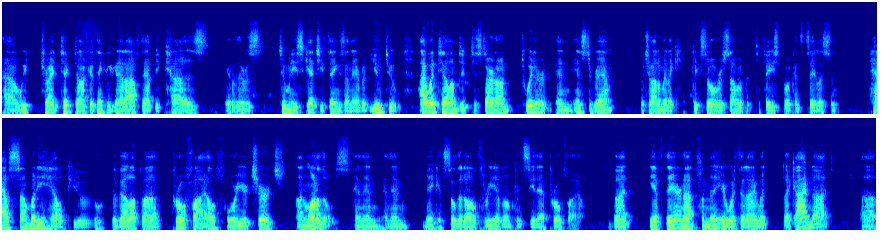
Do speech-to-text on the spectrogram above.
uh, we tried TikTok. I think we got off that because it, there was too many sketchy things on there. But YouTube, I would tell them to, to start on Twitter and Instagram, which automatically kicks over some of it to Facebook and say, listen, have somebody help you develop a profile for your church on one of those, and then and then make it so that all three of them can see that profile. But if they're not familiar with it, I would like I'm not uh,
